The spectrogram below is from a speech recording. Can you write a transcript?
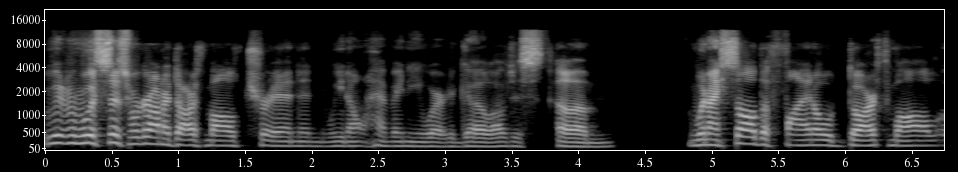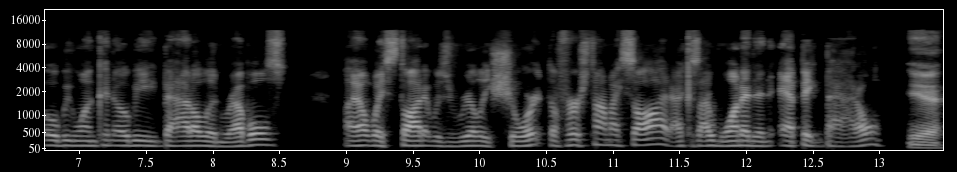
since we're on a Darth Maul trend and we don't have anywhere to go, I'll just um when I saw the final Darth Maul Obi-Wan Kenobi battle in Rebels, I always thought it was really short the first time I saw it because I wanted an epic battle. Yeah,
